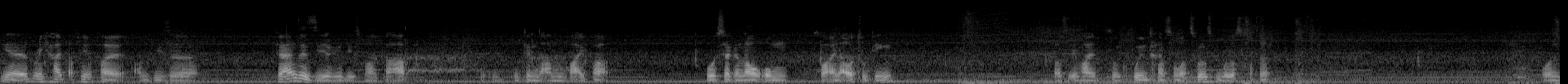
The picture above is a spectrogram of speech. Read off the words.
Die erinnert mich halt auf jeden Fall an diese Fernsehserie, die es mal gab, mit dem Namen Viper wo es ja genau um so ein Auto ging, was eben halt so einen coolen Transformationsmodus hatte. Und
